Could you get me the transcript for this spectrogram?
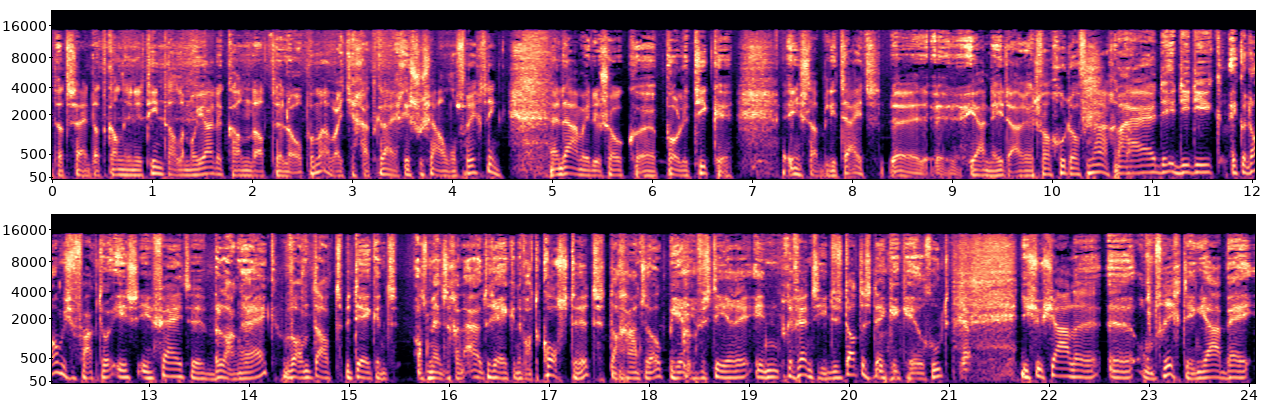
dat, zijn, dat kan in de tientallen miljarden kan dat lopen. Maar wat je gaat krijgen is sociale ontwrichting. En daarmee dus ook politieke instabiliteit. ja, nee, daar is wel goed over nagedacht. Maar die, die, die economische factor is in feite belangrijk. Want dat betekent, als mensen gaan uitrekenen wat kost het, dan gaan ze ook meer investeren in preventie. Dus dat is denk ik heel goed. Ja. Die sociale uh, ontwrichting, ja, bij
